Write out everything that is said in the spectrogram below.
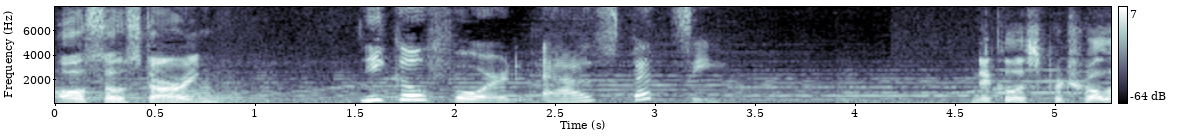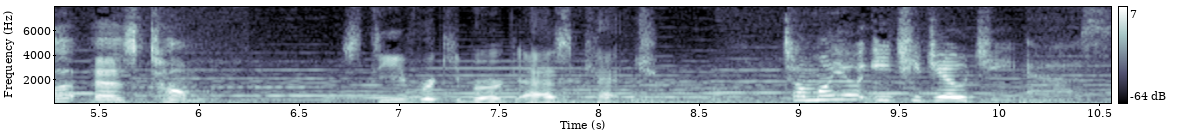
Also starring Nico Ford as Betsy. Nicholas Petrella as Tomlin. Steve Rickyberg as Ketch. Tomoyo Ichijoji as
